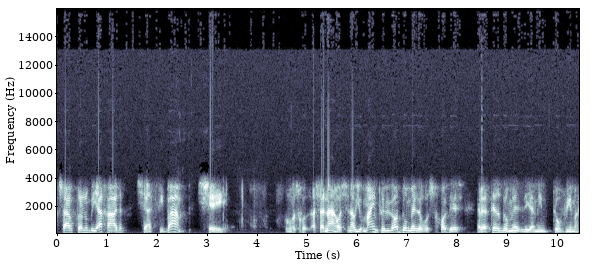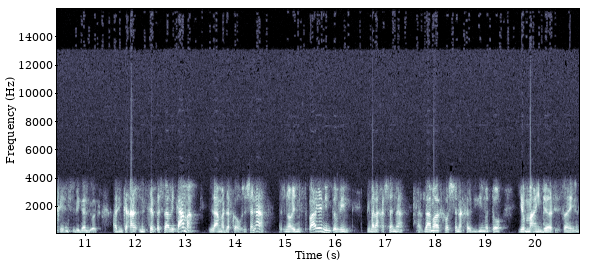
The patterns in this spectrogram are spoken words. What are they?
עכשיו כולנו ביחד שהסיבה שראש השנה, ראש השנה הוא יומיים, זה לא דומה לראש חודש, אלא יותר דומה לימים טובים אחרים של בגלויות. אז אם ככה נמצא את השאלה וכמה, למה דווקא ראש השנה? יש לנו הרי מספר ימים טובים במהלך השנה, אז למה רק ראש השנה חגיגים אותו יומיים בארץ ישראל?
